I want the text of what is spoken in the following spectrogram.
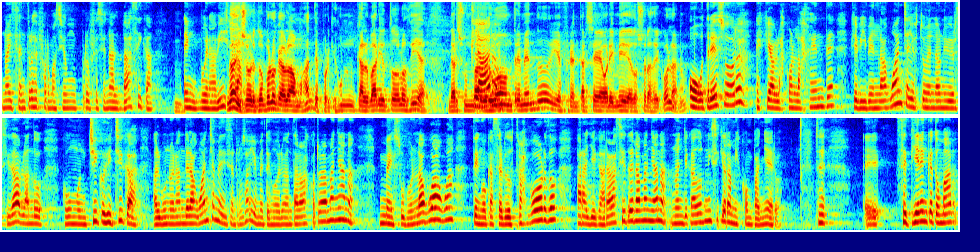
no hay centros de formación profesional básica en Buenavista. No, y sobre todo por lo que hablábamos antes, porque es un calvario todos los días, darse un claro. tremendo y enfrentarse a hora y media, dos horas de cola, ¿no? O tres horas, es que hablas con la gente que vive en La Guancha, yo estuve en la universidad hablando con chicos y chicas, algunos eran de La Guancha, me dicen, Rosa, yo me tengo que levantar a las cuatro de la mañana, me subo en la guagua, tengo que hacer dos trasbordos para llegar a las siete de la mañana, no han llegado ni siquiera mis compañeros. Entonces, eh, se tienen que tomar,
